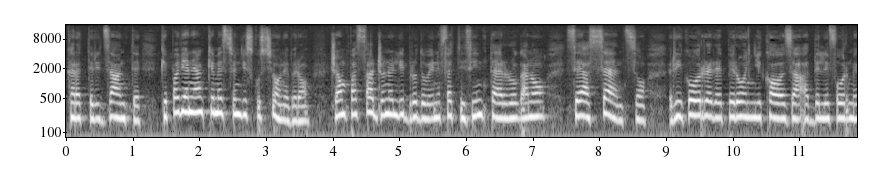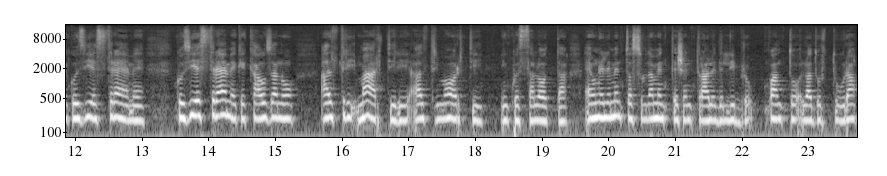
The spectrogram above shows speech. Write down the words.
caratterizzante che poi viene anche messo in discussione però. C'è un passaggio nel libro dove in effetti si interrogano se ha senso ricorrere per ogni cosa a delle forme così estreme così estreme che causano altri martiri, altri morti in questa lotta. È un elemento assolutamente centrale del libro quanto la tortura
